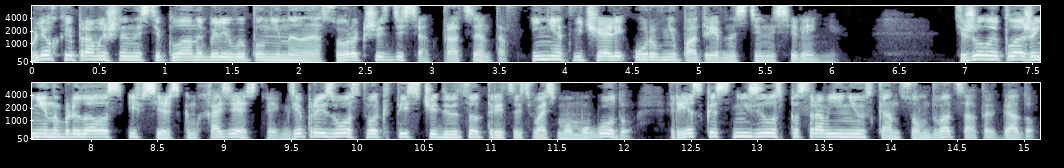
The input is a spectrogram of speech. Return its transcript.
В легкой промышленности планы были выполнены на 40-60% и не отвечали уровню потребностей населения. Тяжелое положение наблюдалось и в сельском хозяйстве, где производство к 1938 году резко снизилось по сравнению с концом 20-х годов.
